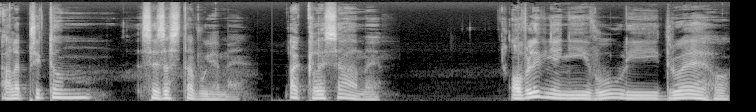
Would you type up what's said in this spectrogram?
ale přitom se zastavujeme a klesáme. Ovlivnění vůlí druhého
